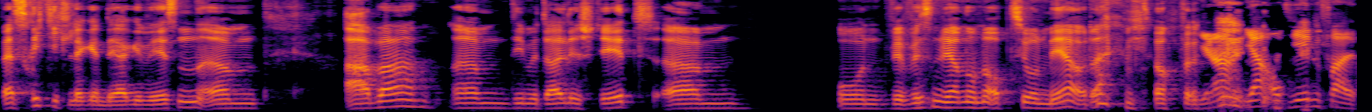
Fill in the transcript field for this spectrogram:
es richtig legendär gewesen. Ähm, aber ähm, die Medaille steht. Ähm, und wir wissen, wir haben noch eine Option mehr, oder? Ja, ja, auf jeden Fall.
